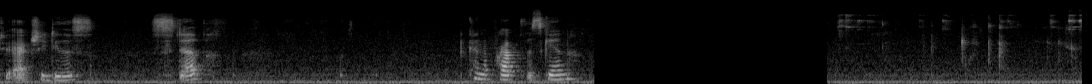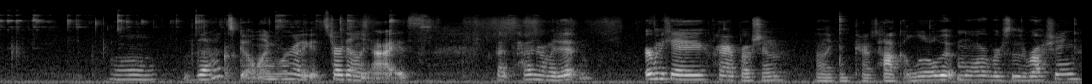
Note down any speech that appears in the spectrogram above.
to actually do this step kind of prep the skin. Well, that's going. We're going to get started on the eyes. That's how I normally do it. Urban Decay Primer Potion. Now I can kind of talk a little bit more versus rushing.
